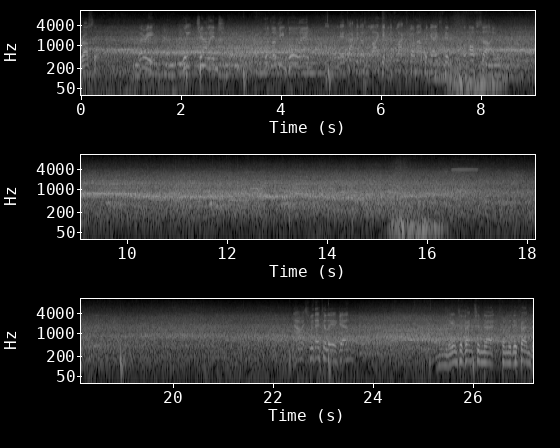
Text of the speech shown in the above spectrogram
Rossi. Very weak challenge. Good looking ball in. The attacker doesn't like it, but the flag's gone up against him for offside. With Italy again. And the intervention there from the defender.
